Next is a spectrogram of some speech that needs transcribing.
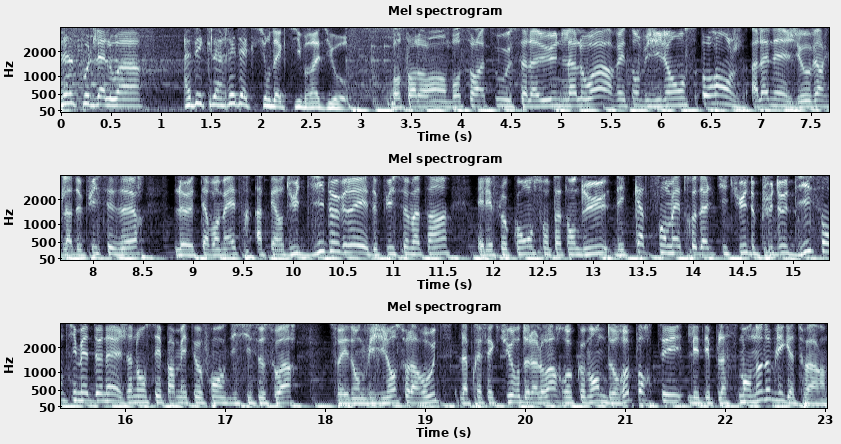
L'info de la Loire avec la rédaction d'Active Radio. Bonsoir Laurent, bonsoir à tous. À la une, la Loire est en vigilance orange à la neige et au verglas depuis 16 heures. Le thermomètre a perdu 10 degrés depuis ce matin et les flocons sont attendus des 400 mètres d'altitude, plus de 10 cm de neige annoncés par Météo France d'ici ce soir. Soyez donc vigilants sur la route. La préfecture de la Loire recommande de reporter les déplacements non obligatoires.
